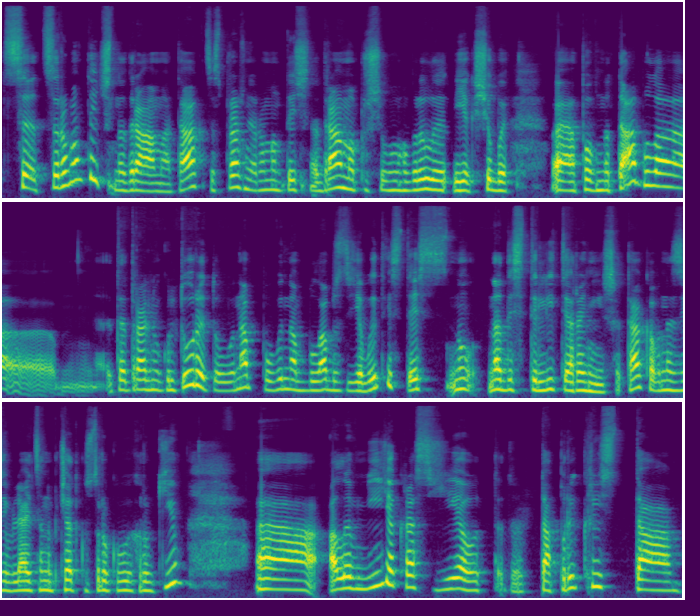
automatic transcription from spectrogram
це, це романтична драма, так? це справжня романтична драма, про що ми говорили, якщо б е, повнота була е, театральної культури, то вона повинна була б з'явитись десь ну, на десятиліття раніше. Так? А вона з'являється на початку 40-х років. Е, але в ній якраз є от та прикрість, та.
